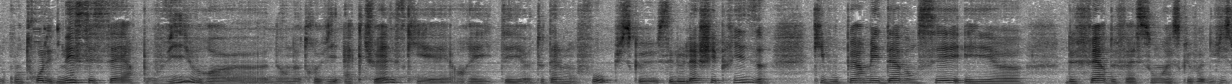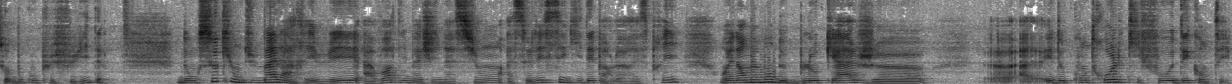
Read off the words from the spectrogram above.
le contrôle est nécessaire pour vivre dans notre vie actuelle, ce qui est en réalité totalement faux, puisque c'est le lâcher-prise qui vous permet d'avancer et de faire de façon à ce que votre vie soit beaucoup plus fluide. Donc ceux qui ont du mal à rêver, à avoir de l'imagination, à se laisser guider par leur esprit, ont énormément de blocages euh, euh, et de contrôle qu'il faut décanter.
